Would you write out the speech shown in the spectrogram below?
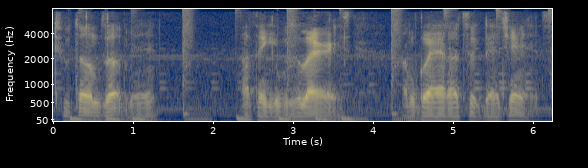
two thumbs up, man. I think it was hilarious. I'm glad I took that chance.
